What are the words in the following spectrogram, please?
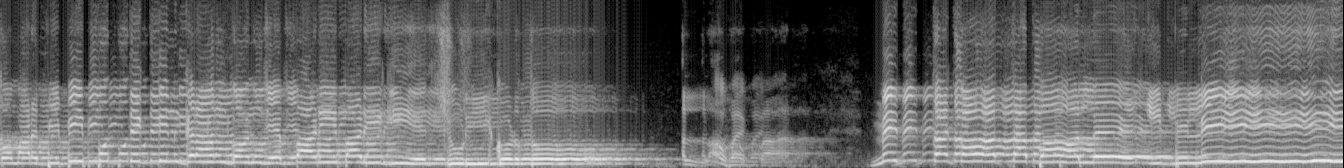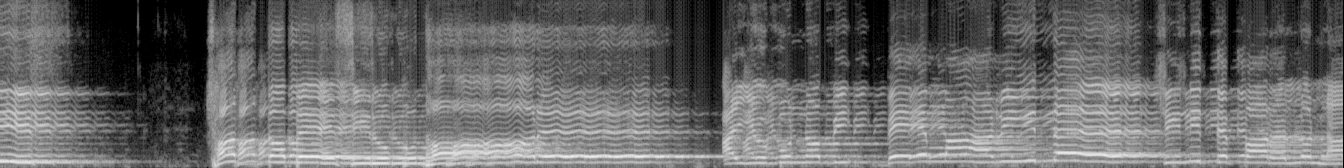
তোমার বিবি প্রত্যেক দিন গ্রামগঞ্জে বাড়ি বাড়ি গিয়ে চুরি করতো। আল্লাহু আকবার। মিথ্যা কথা বলে ইবলিস ছদ্মবেশী রূপ ধরে। আইয়ুব নবী বেমারিতে চিনিতে পারল না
